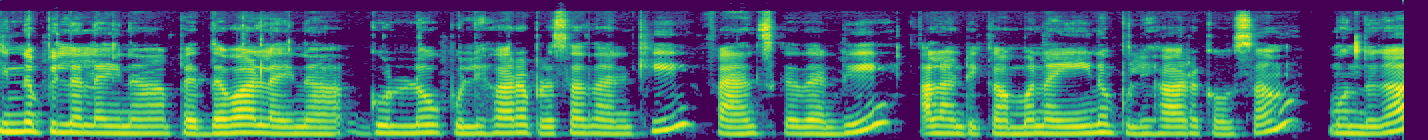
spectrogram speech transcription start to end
చిన్నపిల్లలైనా పెద్దవాళ్ళైనా గుళ్ళో పులిహోర ప్రసాదానికి ఫ్యాన్స్ కదండి. అలాంటి కమ్మనైన పులిహోర కోసం ముందుగా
